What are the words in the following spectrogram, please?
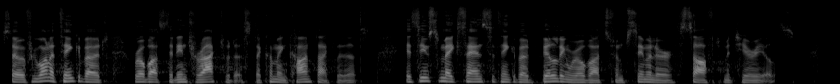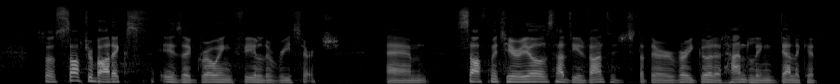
So if we want to think about robots that interact with us, that come in contact with us, it seems to make sense to think about building robots from similar soft materials. So soft robotics is a growing field of research. Um, soft materials have the advantage that they're very good at handling delicate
